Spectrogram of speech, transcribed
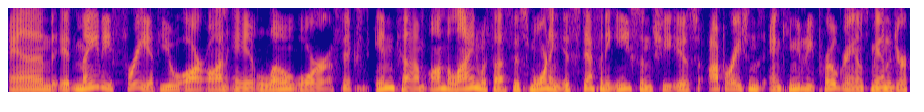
and it may be free if you are on a low or fixed income. On the line with us this morning is Stephanie Eason. She is Operations and Community Programs Manager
